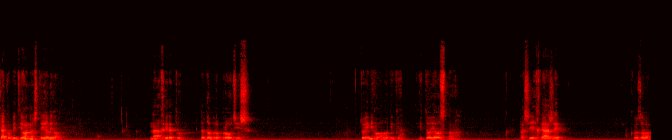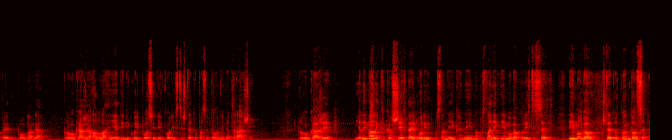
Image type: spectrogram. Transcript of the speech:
kako bi ti on naštelio na ahiretu da dobro prođeš. To je njihova logika i to je osnova. Pa šeheh kaže, kroz ova poglavlja, prvo kaže Allah je jedini koji posjede i koristi štetu pa se to od njega traži. Drugo kaže, je li ima likakav šeheh da je bolji od poslanika? Nema. Poslanik nije mogao koristiti sebi. Nije mogao štetu otkloniti od sebe.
